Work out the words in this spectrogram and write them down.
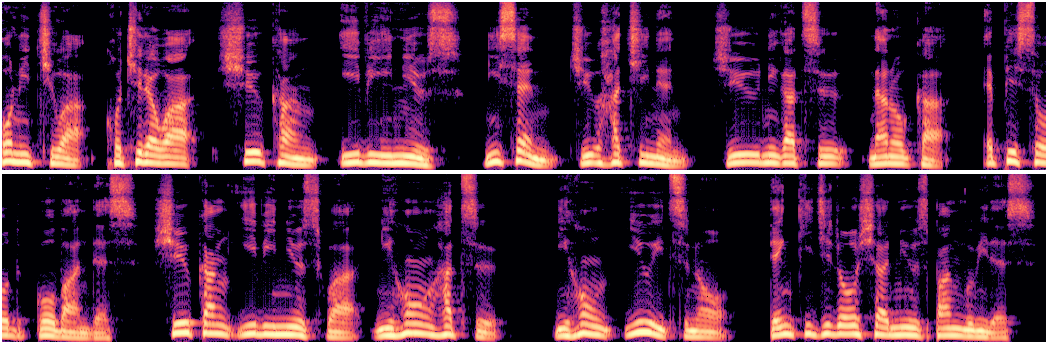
こんにちは。こちらは週刊 EV ニュース2018年12月7日エピソード5番です。週刊 EV ニュースは日本初、日本唯一の電気自動車ニュース番組です。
